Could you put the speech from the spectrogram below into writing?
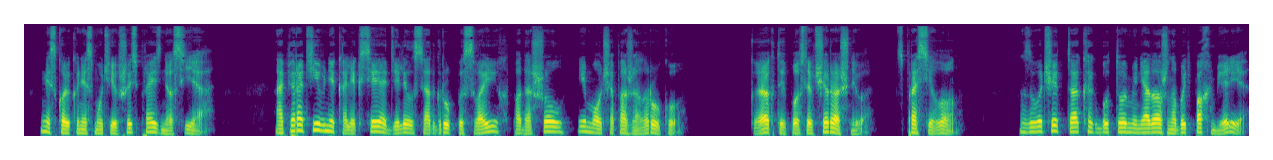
– нисколько не смутившись, произнес я. Оперативник Алексей отделился от группы своих, подошел и молча пожал руку. «Как ты после вчерашнего?» – спросил он. «Звучит так, как будто у меня должно быть похмелье»,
